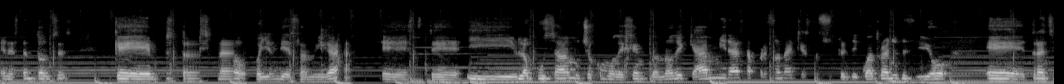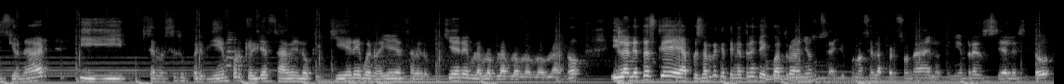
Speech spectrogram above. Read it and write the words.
en este entonces que, pues, hoy en día es su amiga, este, y lo usaba mucho como de ejemplo, ¿no? De que, ah, mira, esta persona que hasta sus 34 años decidió eh, transicionar y se lo hace súper bien porque él ya sabe lo que quiere, bueno, ella ya sabe lo que quiere, bla, bla, bla, bla, bla, bla, bla, ¿no? Y la neta es que a pesar de que tenía 34 años, o sea, yo conocía a la persona, lo tenía en redes sociales y todo,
